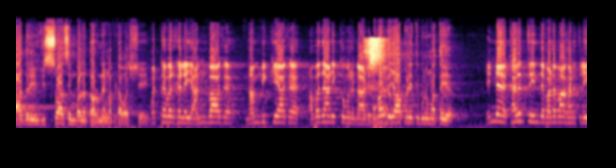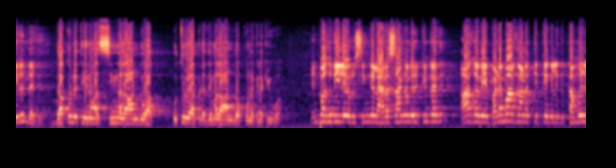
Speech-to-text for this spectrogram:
ආදරයෙන් විශ්වාසයෙන් බලන තරුණයන් අපිට අවශ්‍යයි. மற்றவர்களை அன்பாக நம்பிக்கையாக அவதானிக்கும் ஒரு நாடு මොකද්ද යාපනයේ තිබුණු මතය? என்ன கருத்து இந்த வடமாகாணத்தில் இருந்தது දකුණේ තියෙනවා සිංහල ආණ්ඩුවක් උතුරේ අපිට දෙමළ ආණ්ඩුවක් ඕන කියලා කිව්වා. என் பகுதியிலே ஒரு சிங்கள அரசாங்கம் இருக்கின்றது ஆகவே வடமாகாணத்திற்கு எங்களுக்கு தமிழ்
